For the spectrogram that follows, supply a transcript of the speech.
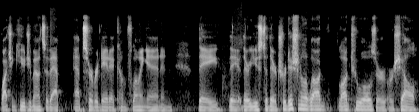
watching huge amounts of app app server data come flowing in, and they they they're used to their traditional log log tools or, or shell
